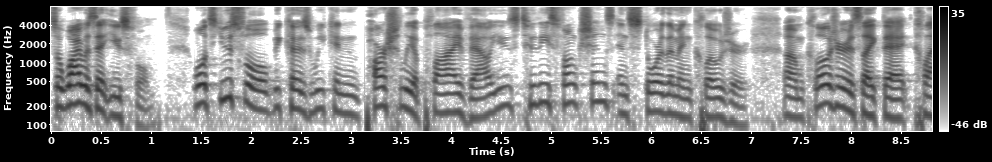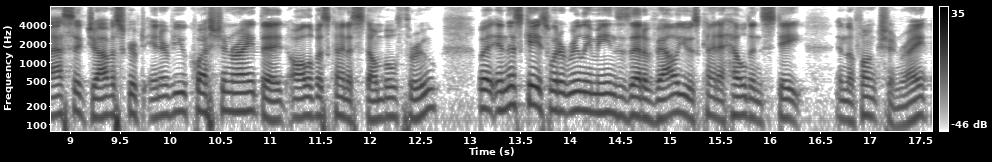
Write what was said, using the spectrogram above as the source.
So why was that useful? Well, it's useful because we can partially apply values to these functions and store them in closure. Um, Closure is like that classic JavaScript interview question, right, that all of us kind of stumble through. But in this case, what it really means is that a value is kind of held in state in the function, right?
